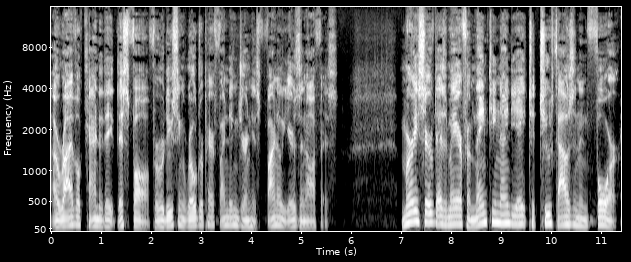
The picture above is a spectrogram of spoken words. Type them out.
a rival candidate this fall, for reducing road repair funding during his final years in office. Murray served as mayor from 1998 to 2004.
